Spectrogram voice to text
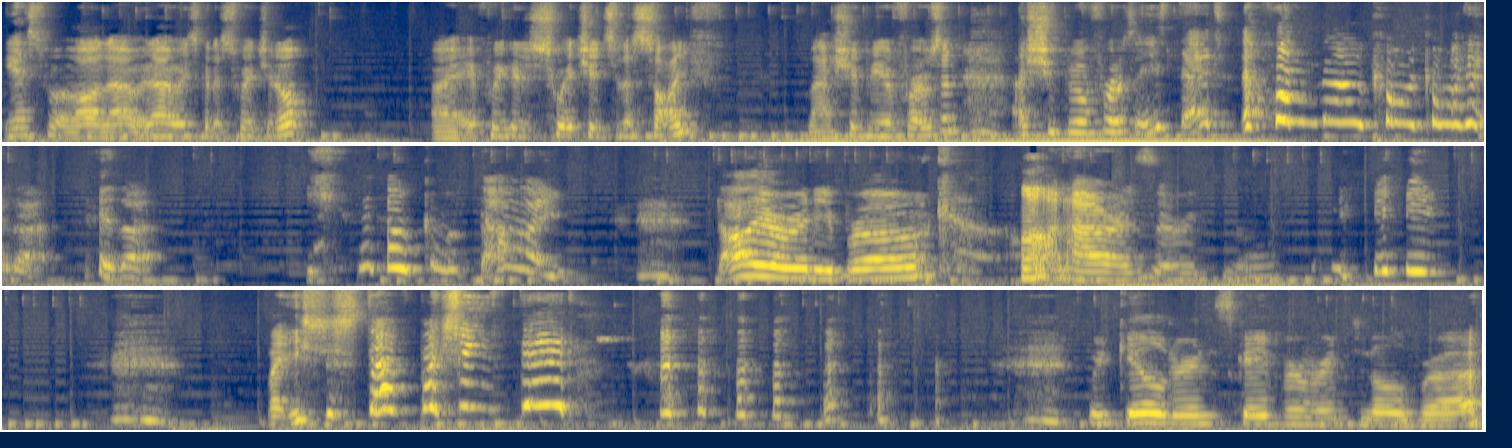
Yes, but oh no, no, he's gonna switch it up. All right, if we could switch it to the scythe. I should be a frozen. I should be a frozen. He's dead. Oh no! Come on, come on, hit that. Hit that. no, come on, die. Die already, bro. Come on, RS original. Mate, he's just stabbed, but she's dead. we killed Runescape original, bro.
